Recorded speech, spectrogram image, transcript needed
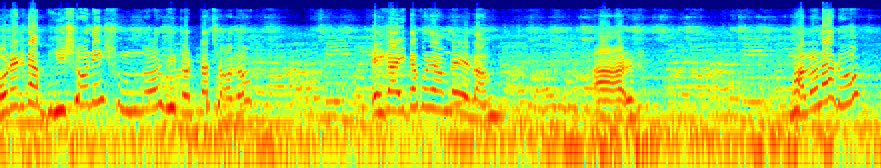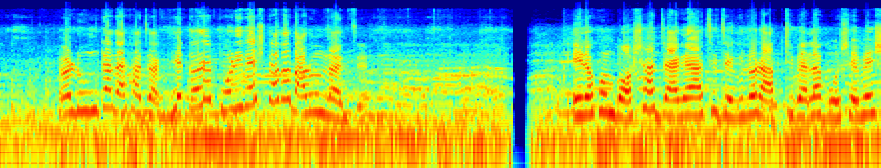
হোটেলটা ভীষণই সুন্দর, ভিতরটা চলো। এই গাড়িটা করে আমরা এলাম। আর ভালো না রুম? এবার রুমটা দেখা যাক। ভেতরে পরিবেশটা তো দারুণ লাগছে। এরকম বসার জায়গা আছে যেগুলো রাত্রিবেলা বসে বেশ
